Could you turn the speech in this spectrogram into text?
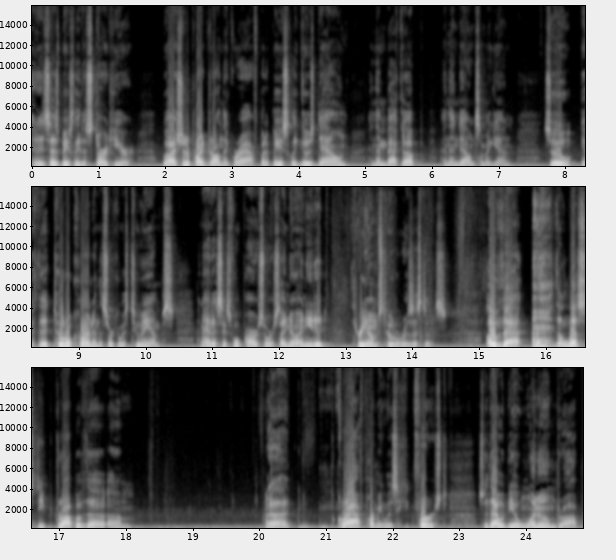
it says basically to start here. Well, I should have probably drawn the graph, but it basically goes down and then back up and then down some again. So if the total current in the circuit was 2 amps and I had a 6 volt power source, I know I needed 3 ohms total resistance. Of that, the less steep drop of the um, uh, graph, pardon me, was first. So that would be a 1 ohm drop,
